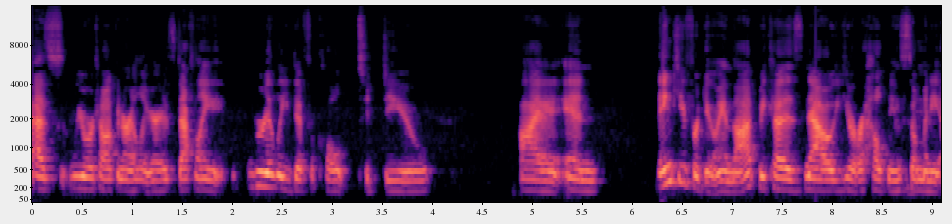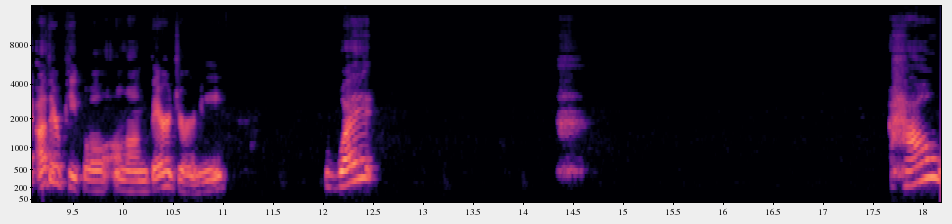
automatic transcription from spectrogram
as we were talking earlier, is definitely really difficult to do. I and thank you for doing that because now you're helping so many other people along their journey. What how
